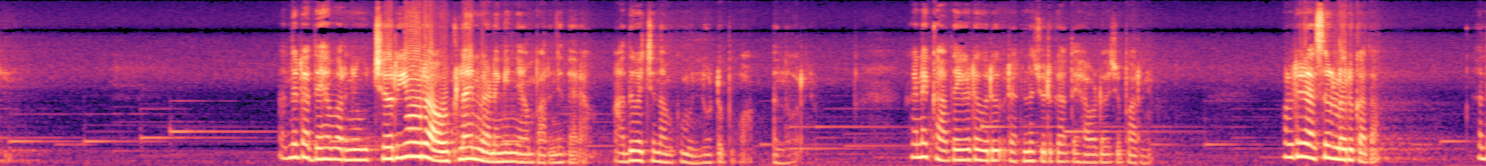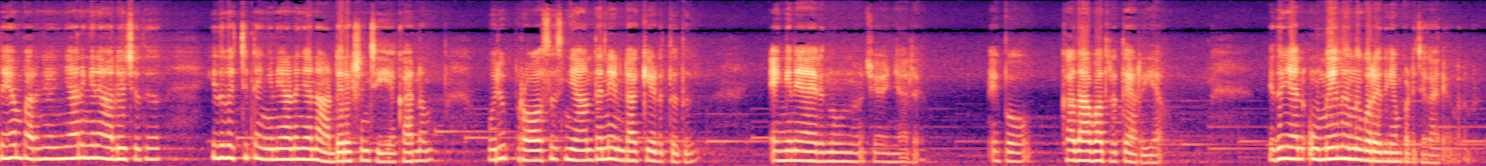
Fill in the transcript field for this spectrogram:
എന്നിട്ട് അദ്ദേഹം പറഞ്ഞു ചെറിയൊരു ഔട്ട്ലൈൻ വേണമെങ്കിൽ ഞാൻ പറഞ്ഞു തരാം. അത് വെച്ച് നമുക്ക് മുന്നോട്ട് പോവാം എന്ന് പറഞ്ഞു. അങ്ങനെ കഥയുടെ ഒരു രത്ന ചുരുക്കം അദ്ദേഹം അവിടെ വെച്ച് പറഞ്ഞു. വളരെ രസമുള്ളൊരു കഥ. അദ്ദേഹം പറഞ്ഞു ഞാനിങ്ങനെ ആലോചിച്ചത് ഇത് വെച്ചിട്ട് എങ്ങനെയാണ് ഞാൻ ആർട്ട് ഡയറക്ഷൻ ചെയ്യുക? കാരണം ഒരു പ്രോസസ്സ് ഞാൻ തന്നെ ഉണ്ടാക്കിയെടുത്തത് എങ്ങനെയായിരുന്നു എന്ന് വെച്ച് കഴിഞ്ഞാൽ ഇപ്പോൾ കഥാപാത്രത്തെ അറിയാം. ഇത് ഞാൻ ഉമയിൽ നിന്ന് കുറേയധികം പഠിച്ച കാര്യങ്ങളാണ്.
